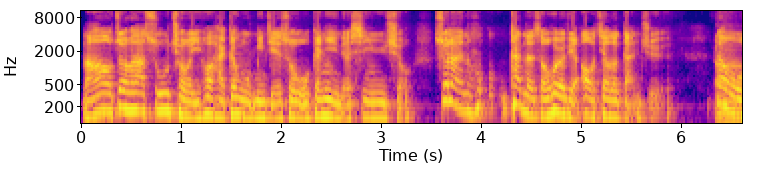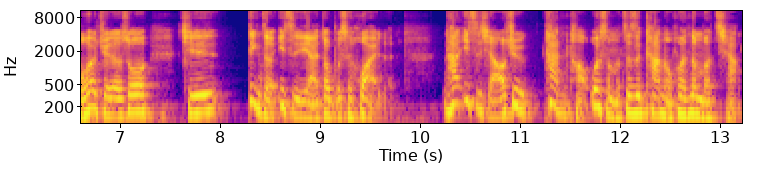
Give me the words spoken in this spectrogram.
然后最后他输球以后还跟吴明杰说：“我给你的幸运球。”虽然看的时候会有点傲娇的感觉，但我会觉得说，其实定者一直以来都不是坏人，他一直想要去探讨为什么这支卡农会那么强。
